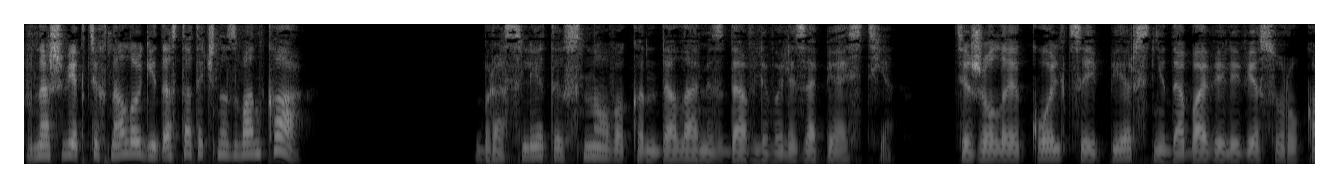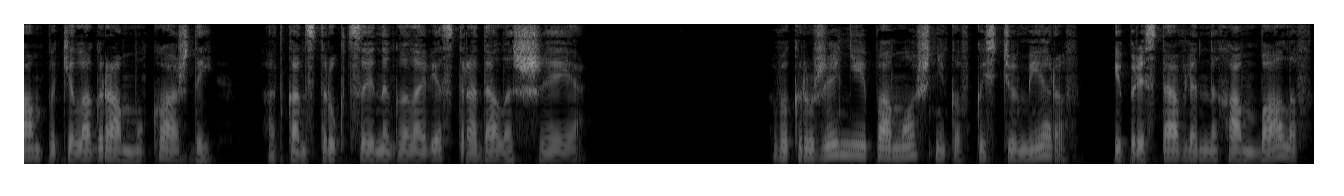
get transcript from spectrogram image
в наш век технологий достаточно звонка. Браслеты снова кандалами сдавливали запястья. Тяжелые кольца и перстни добавили весу рукам по килограмму каждый. От конструкции на голове страдала шея. В окружении помощников, костюмеров и приставленных амбалов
